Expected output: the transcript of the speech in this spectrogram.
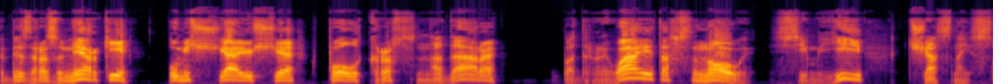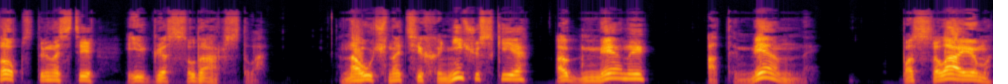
безразмерки, умещающая пол Краснодара, подрывает основы семьи, частной собственности и государства. Научно-технические обмены отменны. Посылаем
